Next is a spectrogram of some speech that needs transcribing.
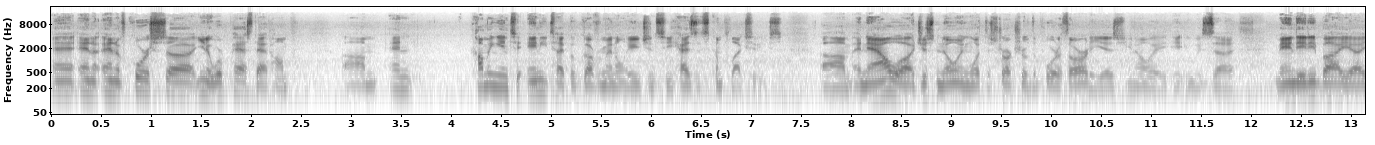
And, and, and of course, uh, you know, we're past that hump. Um, and coming into any type of governmental agency has its complexities. Um, and now, uh, just knowing what the structure of the Port Authority is, you know, it, it was uh, mandated by uh,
